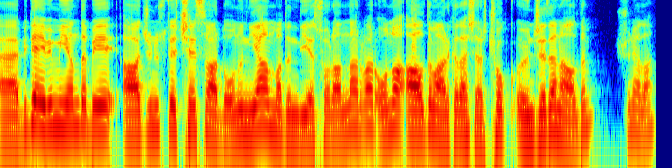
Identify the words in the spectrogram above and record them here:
Ee, bir de evimin yanında bir ağacın üstte chest vardı. Onu niye almadın diye soranlar var. Onu aldım arkadaşlar. Çok önceden aldım. Şu ne lan?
